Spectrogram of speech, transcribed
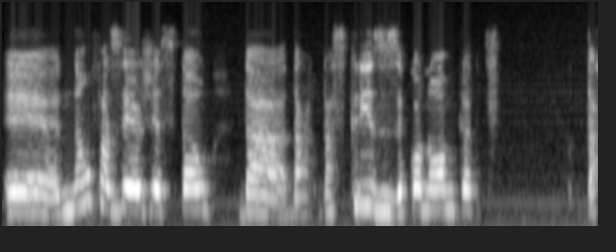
é, não fazer gestão da, da, das crises econômicas Tá,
